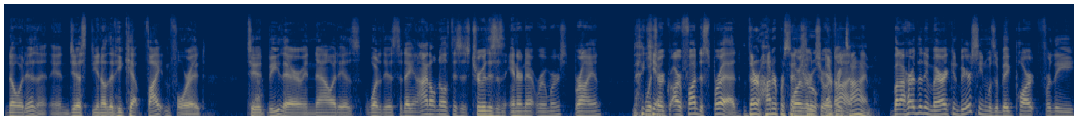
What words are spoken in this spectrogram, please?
No, it isn't. And just, you know, that he kept fighting for it to yeah. be there. And now it is what it is today. And I don't know if this is true. This is internet rumors, Brian, which yeah. are, are fun to spread. They're 100% true, true every not. time. But I heard that the American beer scene was a big part for the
